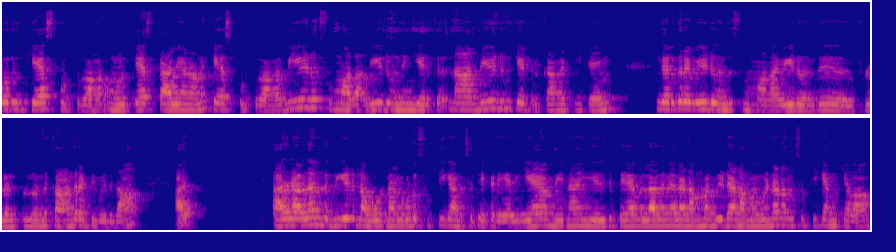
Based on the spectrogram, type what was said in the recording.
ஒரு கேஸ் கொடுத்துருவாங்க உங்களுக்கு கேஸ் காலியானாலும் கேஸ் கொடுத்துருவாங்க வீடு சும்மா தான். வீடு வந்து இங்கே இருக்குது நான் வீடுன்னு கேட்டிருக்காங்க டீ டைம். இங்கே இருக்கிற வீடு வந்து சும்மா தான். வீடு வந்து ஃபுல் அண்ட் ஃபுல் வந்து கான்கிரீட் வீடு தான். அதனால தான் இந்த வீடு நான் ஒரு நாள் கூட சுற்றி காமிச்சதே கிடையாது. ஏன் அப்படின்னா எதுக்கு தேவையில்லாத வேலை நம்ம வீடாக நம்ம வீடாக நம்ம சுற்றி காமிக்கலாம்.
